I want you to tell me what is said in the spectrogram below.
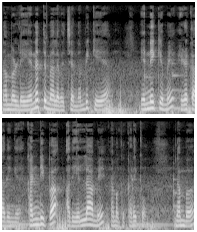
நம்மளுடைய எண்ணத்து மேலே வச்ச நம்பிக்கையை என்றைக்குமே இழக்காதீங்க. கண்டிப்பாக அது எல்லாமே நமக்கு கிடைக்கும். நம்ம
